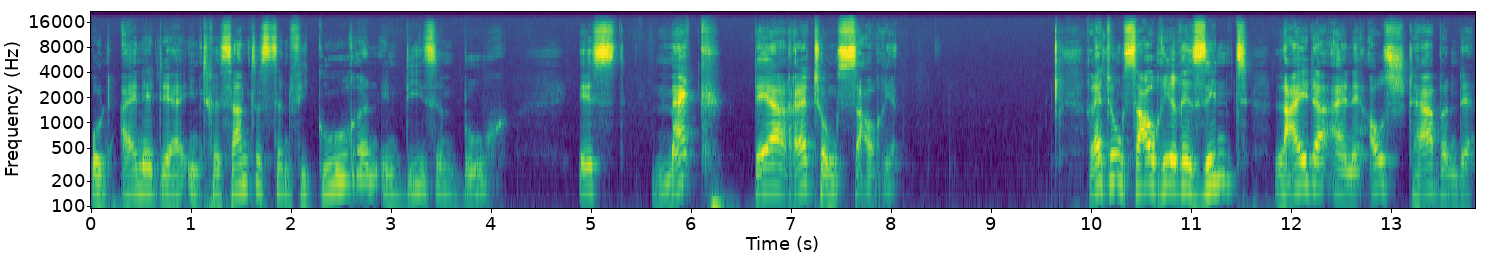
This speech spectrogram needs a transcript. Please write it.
Und eine der interessantesten Figuren in diesem Buch ist Mac, der Rettungssaurier. Rettungssauriere sind leider eine aussterbende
